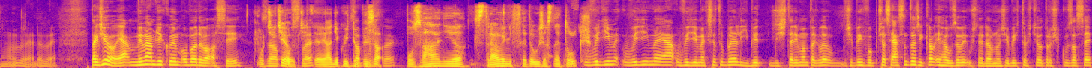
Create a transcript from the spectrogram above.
No, dobré, dobré. Takže jo, já, my vám děkujeme oba dva asi určitě, za poslech. Určitě. Já děkuji tobě za pozvání a strávení v této úžasné talk. Uvidíme, uvidíme, já uvidím, jak se to bude líbit, když tady mám takhle, že bych občas, já jsem to říkal i Houseovi už nedávno, že bych to chtěl trošku zase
